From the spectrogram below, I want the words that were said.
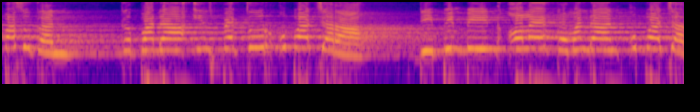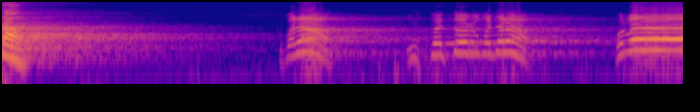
pasukan kepada Inspektur Upacara dipimpin oleh Komandan Upacara. Kepada Inspektur Upacara. Hormat.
